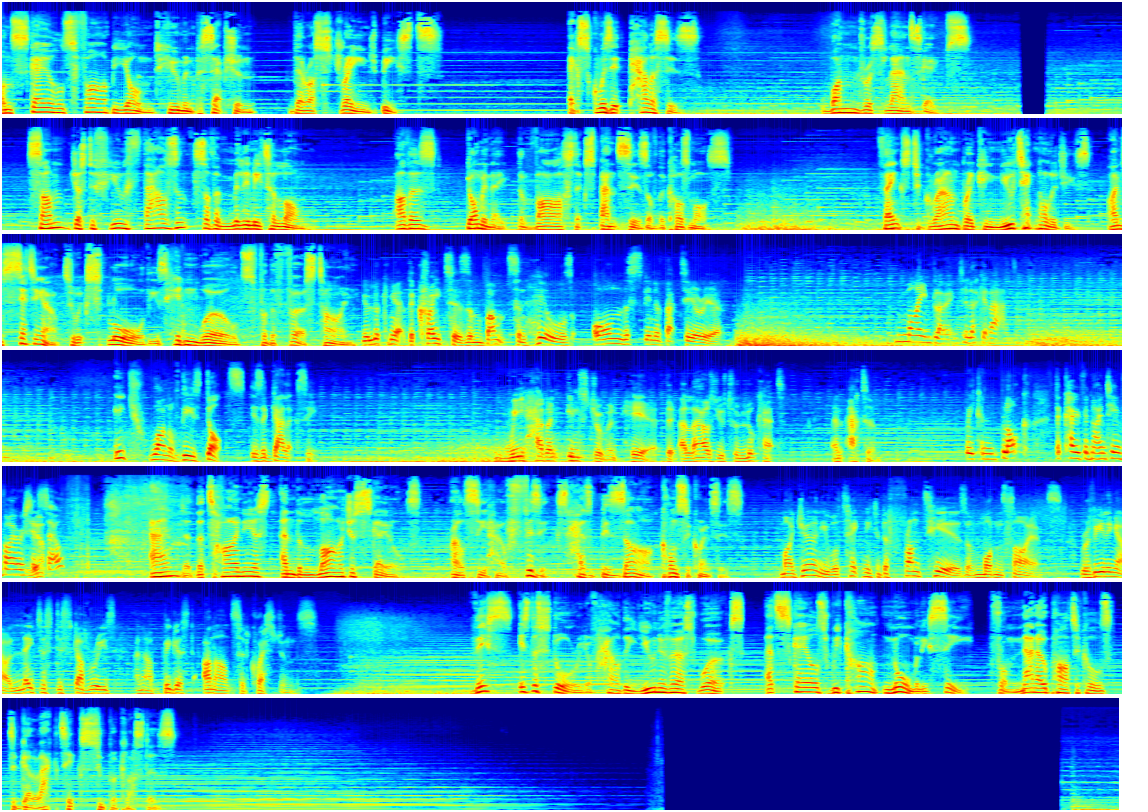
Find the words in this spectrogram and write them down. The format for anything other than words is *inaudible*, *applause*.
On scales far beyond human perception, there are strange beasts. Exquisite palaces, wondrous landscapes. Some just a few thousandths of a millimetre long. Others dominate the vast expanses of the cosmos. Thanks to groundbreaking new technologies, I'm setting out to explore these hidden worlds for the first time. You're looking at the craters and bumps and hills on the skin of bacteria. Mind blowing to look at that. Each one of these dots is a galaxy. We have an instrument here that allows you to look at an atom. We can block the COVID 19 virus Yep. itself. And at the tiniest and the largest scales, I'll see how physics has bizarre consequences. My journey will take me to the frontiers of modern science, revealing our latest discoveries and our biggest unanswered questions. This is the story of how the universe works at scales we can't normally see, from nanoparticles to galactic superclusters.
